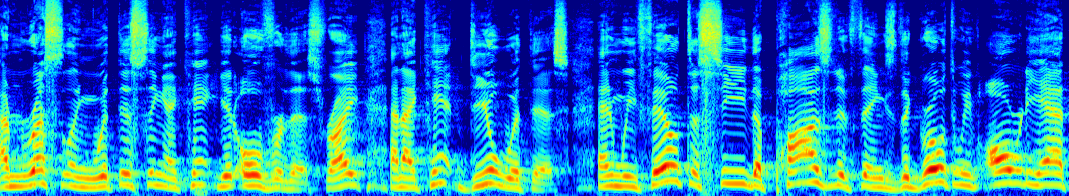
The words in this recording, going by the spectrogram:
I'm wrestling with this thing, I can't get over this, right? And I can't deal with this. And we fail to see the positive things, the growth we've already had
